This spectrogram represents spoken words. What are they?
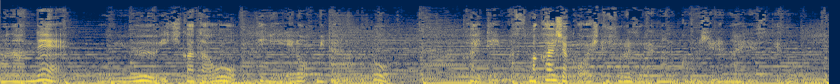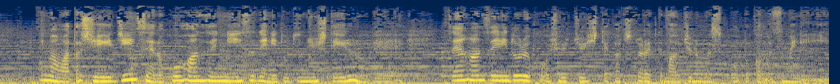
あの学んでこういう生き方を手に入れろみたいなことを書いています。まあ解釈は人それぞれなのかもしれないですけど今私人生の後半戦にすでに突入しているので前半戦に努力を集中して勝ち取れて、まあ、うちの息子とか娘に言い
